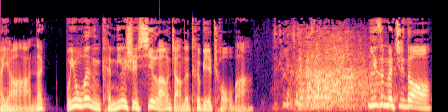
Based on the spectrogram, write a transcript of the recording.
哎呀，那不用问，肯定是新郎长得特别丑吧？你怎么知道？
